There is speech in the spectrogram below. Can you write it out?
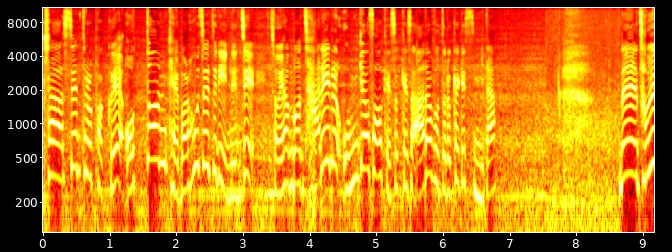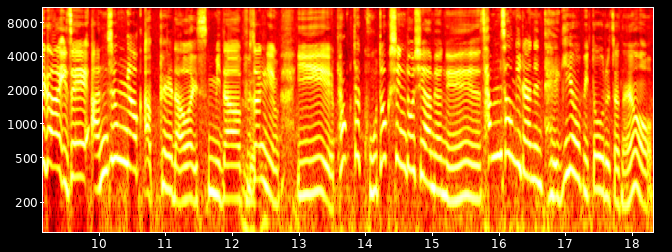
2차 센트럴파크에 어떤 개발 호재들이 있는지 저희 한번 자리를 옮겨서 계속해서 알아보도록 하겠습니다. 네, 저희가 이제 안중역 앞에 나와 있습니다. 부장님, 이 평택 고덕 신도시 하면은 삼성이라는 대기업이 떠오르잖아요.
